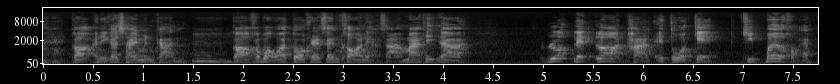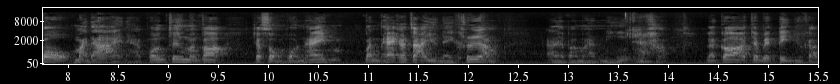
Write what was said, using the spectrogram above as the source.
นะฮะก็อันนี้ก็ใช้เหมือนกันอืมก็เขาบอกว่าตัว CrescentCore เนี่ย สามารถที่จะลอดเล็ดลอดผ่านไอตัว Gatekeeper ของ Apple มาได้นะครับ เพราะซึ่งมันก็จะส่งผลให้มันแพร่กระจายอยู่ในเครื่องอะไรประมาณนี้นะครับ แล้วก็จะไปติดอยู่กับ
